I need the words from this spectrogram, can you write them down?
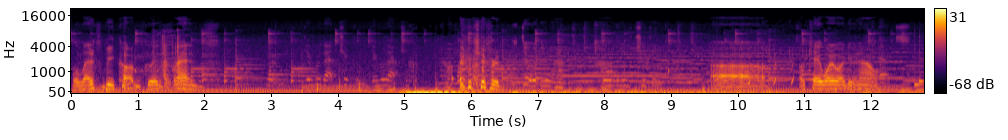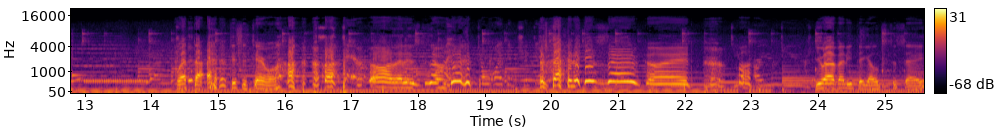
well let's become good friends. Here, give her that chicken. Give her that chicken. Give her. Do what you want. Go over the chicken. Uh. Okay, what do I do now? X. What the? this is terrible. terrible. oh, that is so good. Don't like a chicken? that is so good. Do you, are you, do you just Do you have anything else to say?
